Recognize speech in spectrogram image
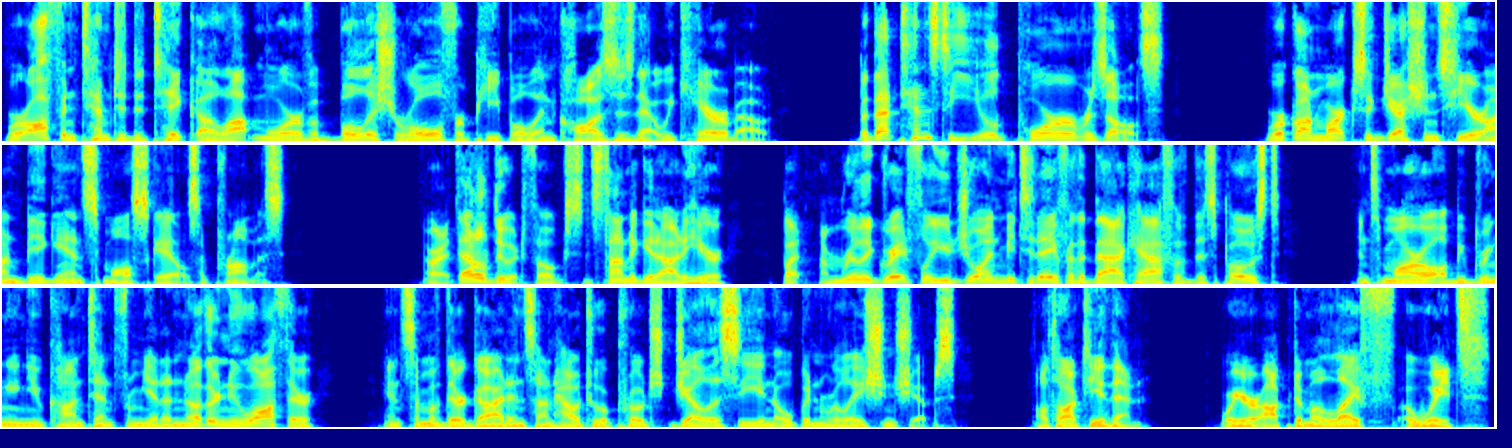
We're often tempted to take a lot more of a bullish role for people and causes that we care about, but that tends to yield poorer results. Work on Mark's suggestions here on big and small scales, I promise. All right, that'll do it, folks. It's time to get out of here. But I'm really grateful you joined me today for the back half of this post. And tomorrow I'll be bringing you content from yet another new author and some of their guidance on how to approach jealousy in open relationships. I'll talk to you then, where your optimal life awaits.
